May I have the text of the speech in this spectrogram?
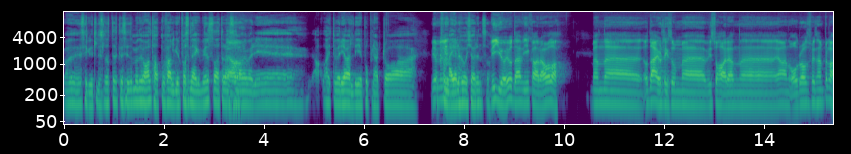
Hun har sikkert ikke lyst til at jeg skal si det, men hun har tatt noen felger på sin egen bil, så etter det så har det vært ja, Det har ikke vært veldig populært å, Vi, for meg eller hun å kjøre den. Så. vi gjør jo det, vi kara òg, da. Men, eh, og det er jo liksom eh, Hvis du har en, uh, ja, en allroad, for eksempel, da,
